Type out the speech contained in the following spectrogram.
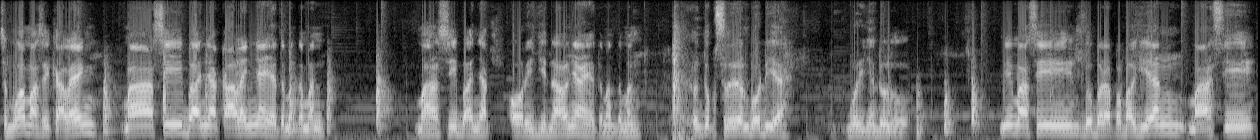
semua masih kaleng masih banyak kalengnya ya teman-teman masih banyak originalnya ya teman-teman untuk seluruh body ya bodinya dulu ini masih beberapa bagian masih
